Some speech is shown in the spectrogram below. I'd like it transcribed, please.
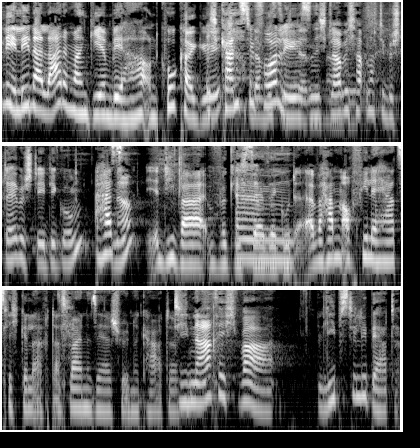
Nee, Lena Lademann GmbH und KKG. Ich kann es dir vorlesen. dann, Ich glaube, ich habe noch die Bestellbestätigung. Hast, ne? Die war wirklich sehr, sehr Ähm, gut. Aber haben auch viele herzlich gelacht. Das war eine sehr schöne Karte. Die Nachricht war, liebste Liberta,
